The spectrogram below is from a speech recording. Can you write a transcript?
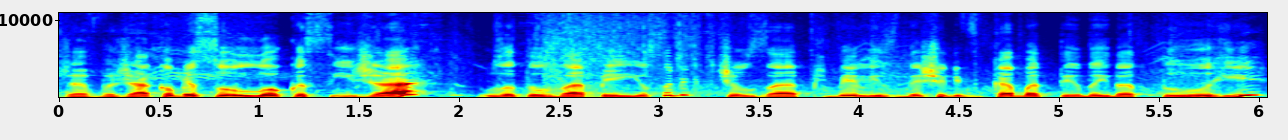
Já, já começou louco assim, já? Usa teu zap aí. Eu sabia que tinha o um zap. Beleza, deixa ele ficar batendo aí na torre.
